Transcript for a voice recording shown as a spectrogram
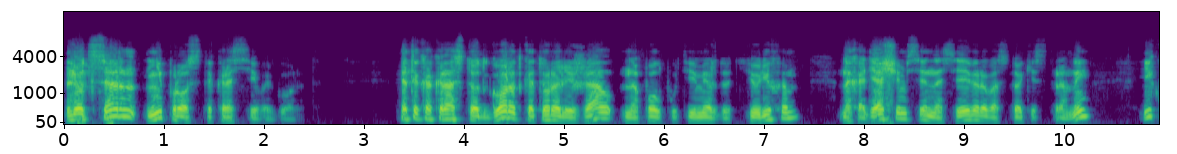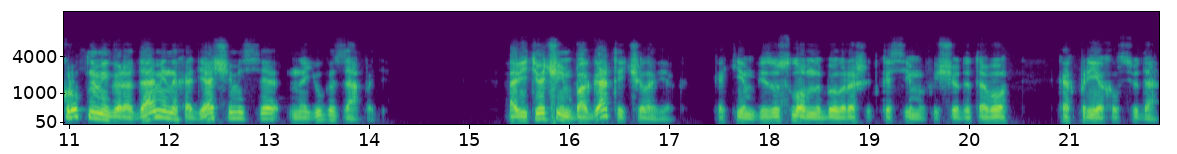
Люцерн не просто красивый город. Это как раз тот город, который лежал на полпути между Тюрихом, находящимся на северо-востоке страны, и крупными городами, находящимися на юго-западе. А ведь очень богатый человек, каким, безусловно, был Рашид Касимов еще до того, как приехал сюда,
